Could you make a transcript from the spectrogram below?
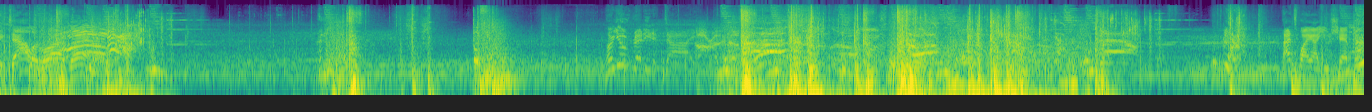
Major league talent right there. Are you ready to die? All right. That's why I use shampoo.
